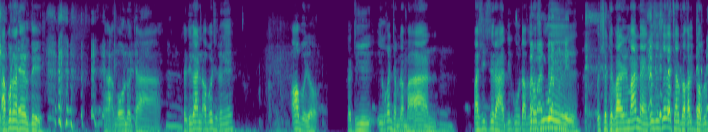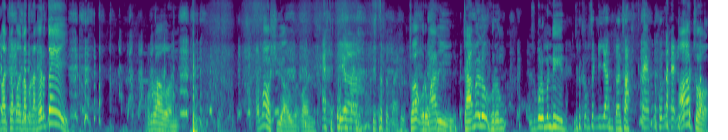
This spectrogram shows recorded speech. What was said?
Lapor nang RT. Enggak ngono, Cak. Jadi kan apa jenenge? Apa ya? Jadi iku kan jam tambahan. Hmm. Pas istirahat iku tak kira pirang suwe. Wis dibalen maneh, engko sesuk jam 2 kali 24 jam kok lapor nang RT. Ora kon. Emosi ya kon. Iya. ditutup aja. Cok gurung mari. Jame lho gurung 10 menit. Cukup sekian dan subscribe munai. Aja.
